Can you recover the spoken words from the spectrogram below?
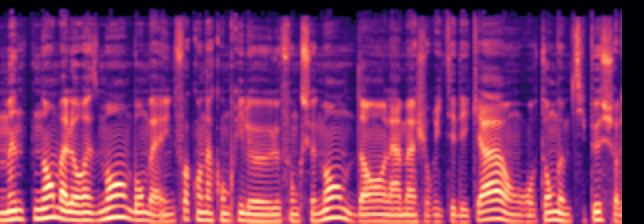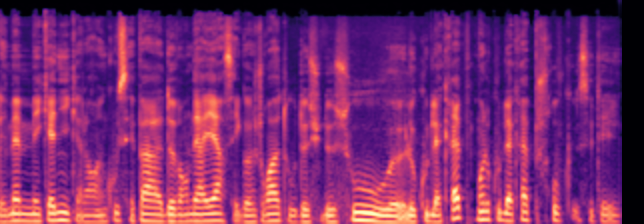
Maintenant, malheureusement, bon, bah, une fois qu'on a compris le, fonctionnement, dans la majorité des cas, on retombe un petit peu sur les mêmes mécaniques. Alors, un coup, c'est pas devant-derrière, c'est gauche-droite ou dessus-dessous, ou euh, le coup de la crêpe. Moi, le coup de la crêpe, je trouve que c'était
